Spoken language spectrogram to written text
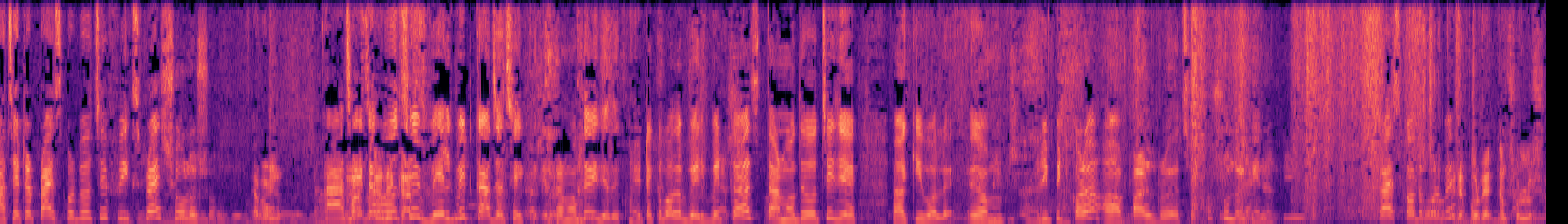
আচ্ছা এটার প্রাইস পড়বে হচ্ছে ফিক্সড প্রাইস ষোলোশো। এবং আচ্ছা এটা হচ্ছে ভেলভেট কাজ আছে। এটার মধ্যে এই যে দেখুন এটাকে বলে ভেলভেট কাজ। তার মধ্যে হচ্ছে যে আহ, কি বলে রিপিট করা পার্ল রয়েছে। খুব সুন্দর কিন্তু। প্রাইস কত পড়বে? এটা পড়বে একদম ষোলোশো।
